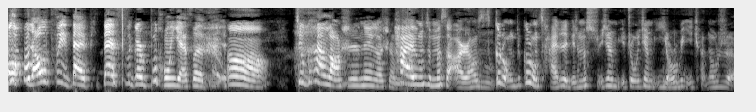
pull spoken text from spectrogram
然后自己带笔，带四根不同颜色的笔，嗯，就看老师那个什么，他还用什么色儿，然后嗯各种各种材质的笔，什么水性笔、中性笔、油笔，全都是。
